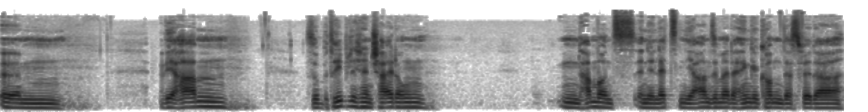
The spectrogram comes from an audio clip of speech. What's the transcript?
Ähm, wir haben so betriebliche Entscheidungen, hm, haben wir uns in den letzten Jahren sind wir dahin gekommen, dass wir da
